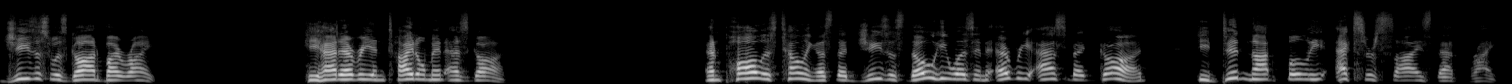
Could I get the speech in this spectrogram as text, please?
Jesus was God by right. He had every entitlement as God. And Paul is telling us that Jesus, though he was in every aspect God, he did not fully exercise that right.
